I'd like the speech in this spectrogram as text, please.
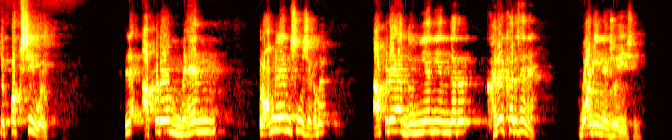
કે પક્ષી હોય? એટલે આપણો મેન પ્રોબ્લેમ શું છે ખબર? આપણે આ દુનિયાની અંદર ખરેખર છે ને બોડીને જોઈએ છીએ.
